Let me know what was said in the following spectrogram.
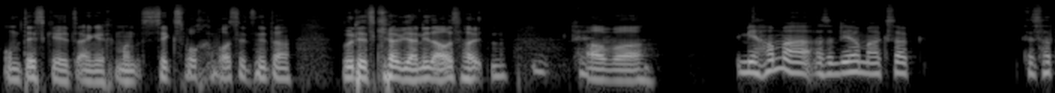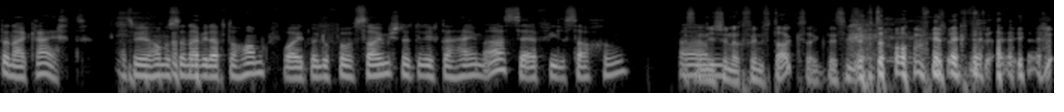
um das geht es eigentlich. Man, sechs Wochen war es jetzt nicht da, würde jetzt glaube ich auch nicht aushalten. Aber. Wir haben auch, also wir haben auch gesagt, das hat dann auch gereicht. Also wir haben uns dann auch wieder auf daheim gefreut, weil du versäumst natürlich daheim auch sehr viele Sachen. Das habe ich Ähm, schon nach fünf Tagen gesagt, dass ich mir da wieder gefreut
